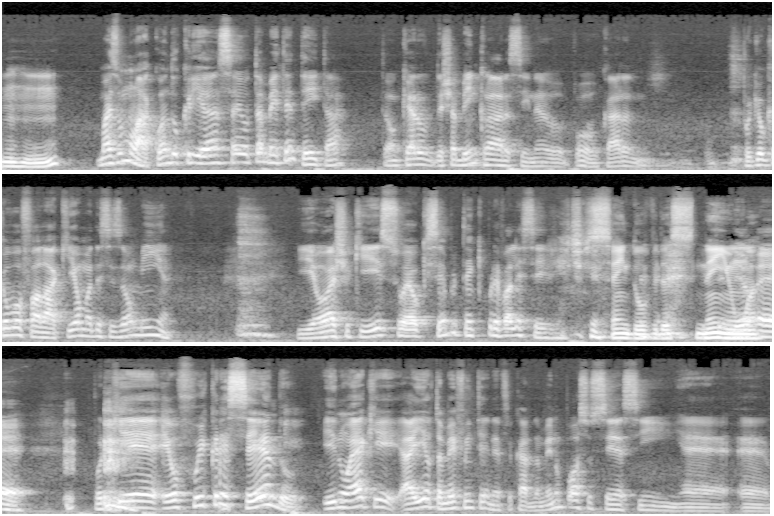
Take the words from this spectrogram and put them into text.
Uhum. Mas vamos lá, quando criança eu também tentei, tá? Então eu quero deixar bem claro assim, né? Pô, o cara. Porque o que eu vou falar aqui é uma decisão minha. E eu acho que isso é o que sempre tem que prevalecer, gente. Sem dúvidas nenhuma. É. Porque eu fui crescendo e não é que. Aí eu também fui entendendo. Falei, cara, também não posso ser assim. é, é,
